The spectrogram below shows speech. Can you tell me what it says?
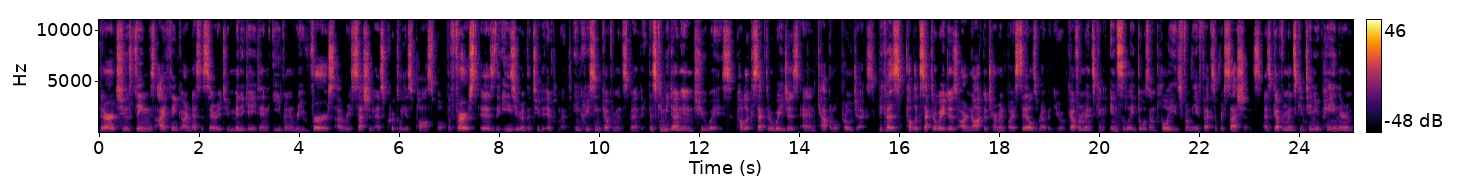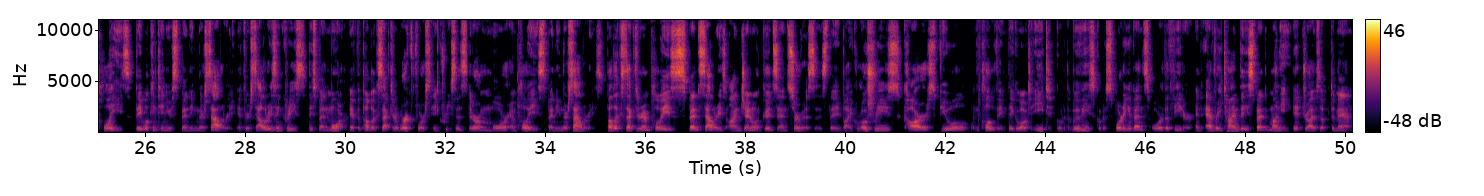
There are two things I think are necessary to mitigate and even reverse a recession as quickly as possible. The first is the easier of the two to implement, increasing government spending. This can be done in two ways, public sector wages and capital projects. Because public sector wages are not determined by sales revenue, governments can insulate those employees from the effects of recessions. As governments continue paying their employees, they will continue spending their salary. If their salaries increase, they spend more. If the public sector workforce increases, there are more employees spending their salaries. Public sector employees spend salaries on general goods and services. They buy groceries, cars, fuel, and clothing. They go out to eat, go to the movies, go to sporting events, or the theater. And every time they spend money, it drives up demand.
